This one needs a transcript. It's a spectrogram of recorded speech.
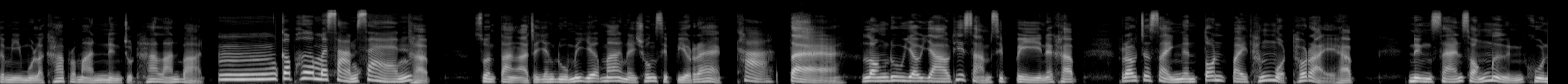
จะมีมูลค่าประมาณ 1.5 ล้านบาท อืม ก็เพิ่มมา 3 0 0แสนครับ ส่วนต่างอาจจะยังดูไม่เยอะมากในช่วง 10 ปีแรก ค่ะ แต่ลองดูยาวๆที่ 30 ปีนะครับ เราจะใส่เงินต้นไปทั้งหมดเท่าไหร่ครับ 120,000คูณ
